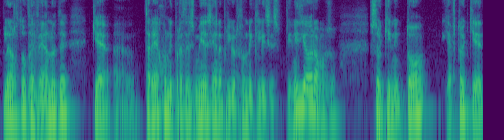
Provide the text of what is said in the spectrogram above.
πλέον αυτό βεβαιώνονται και ε, τρέχουν οι προθεσμίες για να πληρωθούν οι κλήσεις. Την ίδια ώρα όμως, στο κινητό, γι' αυτό και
